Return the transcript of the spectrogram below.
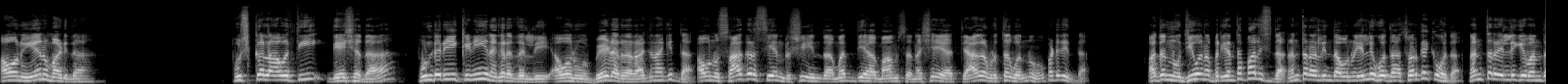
ಅವನು ಏನು ಮಾಡಿದ? ಪುಷ್ಕಲಾವತಿ ದೇಶದ ಪುಂಡರೀಕಿಣಿ ನಗರದಲ್ಲಿ ಅವನು ಬೇಡರ ರಾಜನಾಗಿದ್ದ. ಅವನು ಸಾಗರ್ಸೇನ್ ಋಷಿಯಿಂದ ಮದ್ಯ, ಮಾಂಸ, ನಶೆಯ, ತ್ಯಾಗ ವೃತವನ್ನು ಪಡೆದಿದ್ದ. ಅದನ್ನು ಜೀವನ ಪರ್ಯಂತ ಪಾಲಿಸಿದ. ನಂತರ ಅಲ್ಲಿಂದ ಅವನು ಎಲ್ಲಿ ಹೋದ? ಸ್ವರ್ಗಕ್ಕೆ ಹೋದ. ನಂತರ ಎಲ್ಲಿಗೆ ಬಂದ?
